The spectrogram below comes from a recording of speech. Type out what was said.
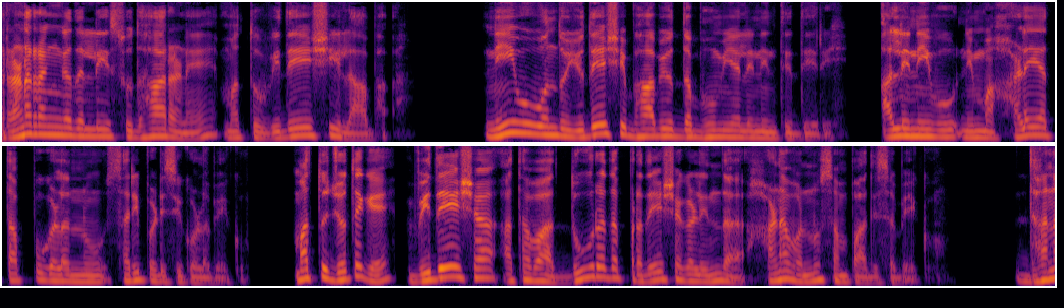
ರಣರಂಗದಲ್ಲಿ ಸುಧಾರಣೆ ಮತ್ತು ವಿದೇಶಿ ಲಾಭ. ನೀವು ಒಂದು ಯುದೇಶಿ ಭಾವಿಯುದ್ಧ ಭೂಮಿಯಲ್ಲಿ ನಿಂತಿದ್ದೀರಿ. ಅಲ್ಲಿ ನೀವು ನಿಮ್ಮ ಹಳೆಯ ತಪ್ಪುಗಳನ್ನು ಸರಿಪಡಿಸಿಕೊಳ್ಳಬೇಕು. ಮತ್ತು ಜೊತೆಗೆ ವಿದೇಶ ಅಥವಾ ದೂರದ ಪ್ರದೇಶಗಳಿಂದ ಹಣವನ್ನು ಸಂಪಾದಿಸಬೇಕು. ಧನ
